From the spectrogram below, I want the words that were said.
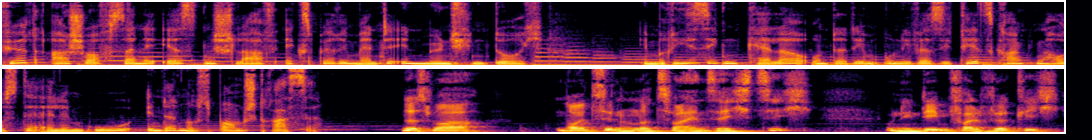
führt Aschoff seine ersten Schlafexperimente in München durch, im riesigen Keller unter dem Universitätskrankenhaus der LMU in der Nussbaumstraße. Das war 1962 und in dem Fall wirklich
